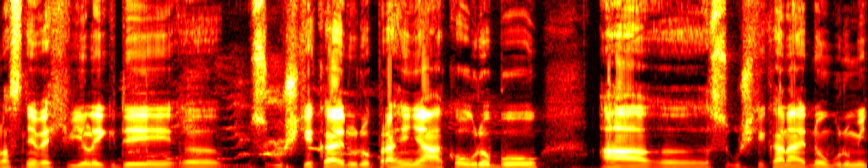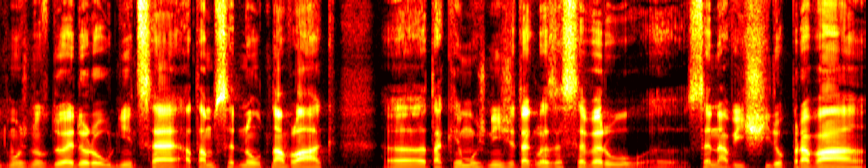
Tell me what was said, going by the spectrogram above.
vlastně ve chvíli, kdy uh, z Úštěka jedu do Prahy nějakou dobu a uh, z Úštěka najednou budu mít možnost dojet do Roudnice a tam sednout na vlak, uh, tak je možný, že takhle ze severu se navýší doprava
